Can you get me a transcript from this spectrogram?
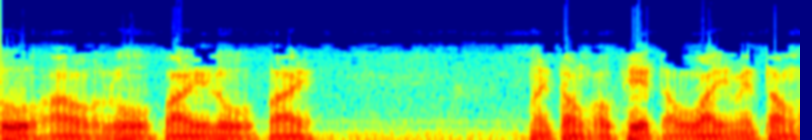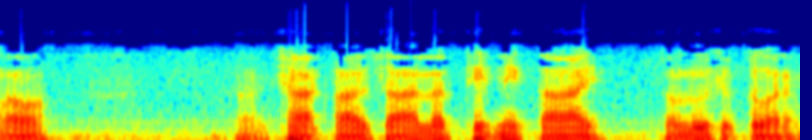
รู้เอารู้ไปรู้ไป ไม่ต้องเอาเพศเอาไว้ไม่ต้องเอาชาติภาษาลัทธินิกายต้องรู้สึกตัวนะ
